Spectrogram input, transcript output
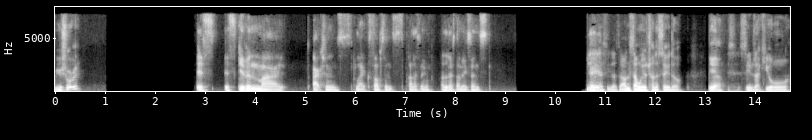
reassuring. it's it's given my actions like substance kind of thing. I don't know if that makes sense. Yeah, yeah. Yes, it does. I understand what you're trying to say, though. Yeah. It seems like your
